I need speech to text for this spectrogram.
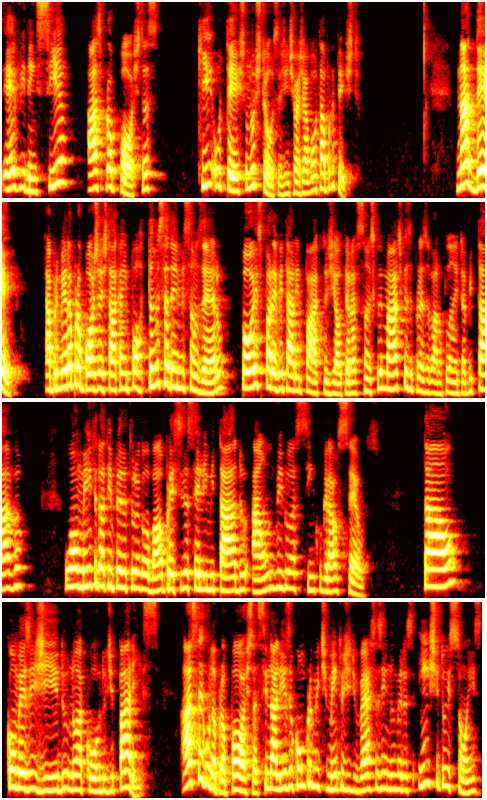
evidencia as propostas que o texto nos trouxe. A gente vai já voltar para o texto. Na D, a primeira proposta destaca a importância da emissão zero, pois, para evitar impactos de alterações climáticas e preservar um planeta habitável, o aumento da temperatura global precisa ser limitado a 1,5 graus Celsius, tal como exigido no Acordo de Paris. A segunda proposta sinaliza o comprometimento de diversas e inúmeras instituições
